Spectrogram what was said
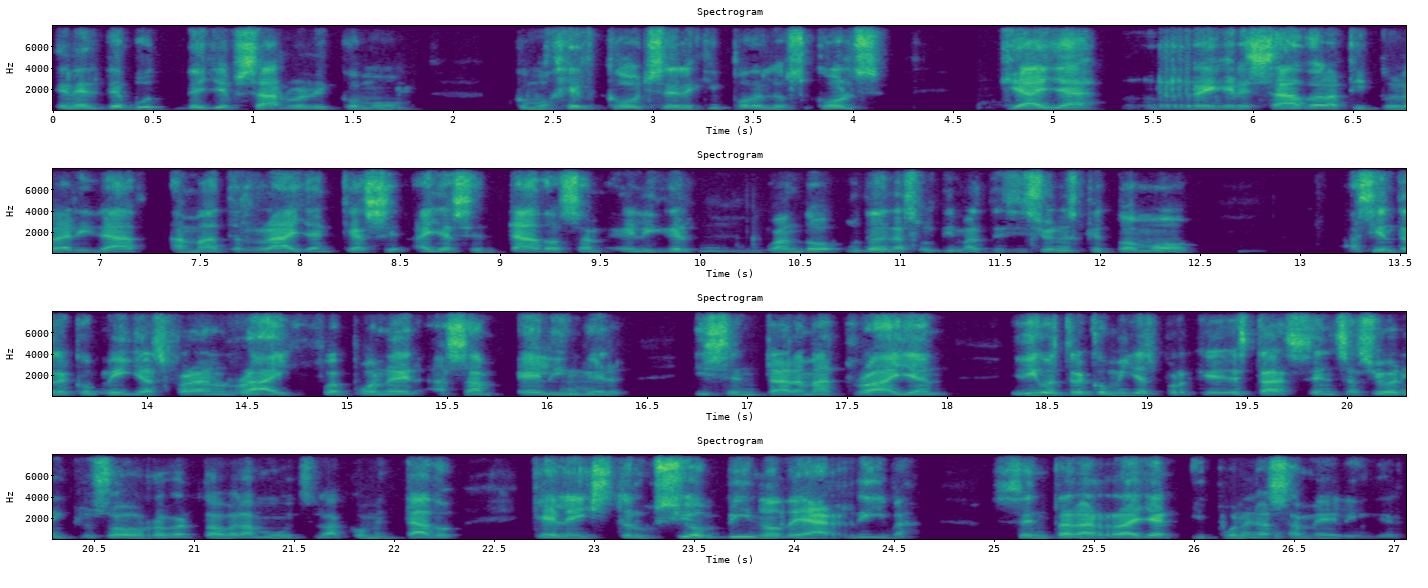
en el debut de Jeff Saturday como, como head coach del equipo de los Colts que haya regresado a la titularidad a Matt Ryan, que haya sentado a Sam Ellinger cuando una de las últimas decisiones que tomó, así entre comillas, Frank Wright, fue poner a Sam Ellinger y sentar a Matt Ryan. Y digo entre comillas porque esta sensación, incluso Roberto Abramowitz lo ha comentado, que la instrucción vino de arriba, sentar a Ryan y poner a Sam Ellinger.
